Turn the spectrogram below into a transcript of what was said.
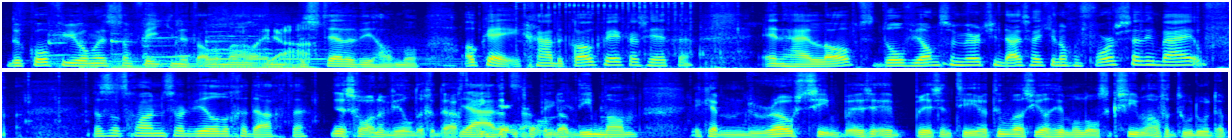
de koffie jongens, dan vind je het allemaal. En bestellen die handel. Oké, ik ga de kookwekker zetten. En hij loopt. Dolf Jansen merchandise, had je nog een voorstelling bij? Of was dat gewoon een soort wilde gedachte? Dit is gewoon een wilde gedachte. Ja, ik dat denk gewoon ik. dat die man... Ik heb hem de roast zien eh, presenteren. Toen was hij al helemaal los. Ik zie hem af en toe door dat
